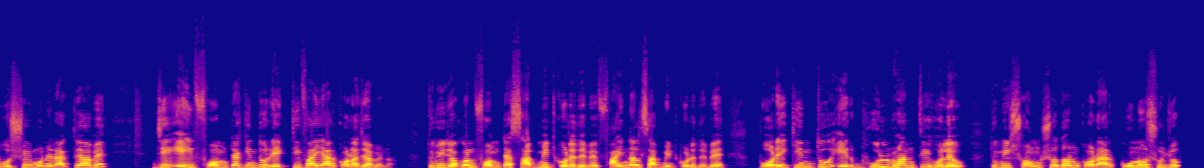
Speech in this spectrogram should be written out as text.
অবশ্যই মনে রাখতে হবে, যে এই ফর্মটা কিন্তু রেকটিফাই আর করা যাবে না। তুমি যখন ফর্মটা সাবমিট করে দেবে ফাইনাল সাবমিট করে দেবে, পরে কিন্তু এর ভুল ভ্রান্তি হলেও তুমি সংশোধন করার কোনো সুযোগ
